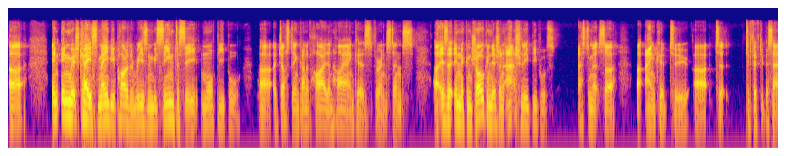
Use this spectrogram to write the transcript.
Uh, in, in which case, maybe part of the reason we seem to see more people uh, adjusting kind of higher than high anchors, for instance, uh, is that in the control condition, actually people's estimates are, are anchored to, uh, to, to 50%.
